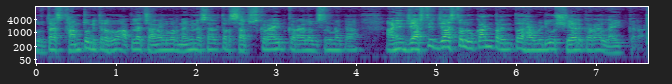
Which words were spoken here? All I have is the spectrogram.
तुर्तास थांबतो मित्र हो. आपल्या चॅनलवर नवीन असाल तर सबस्क्राईब करायला विसरू नका. आणि जास्तीत जास्त लोकांपर्यंत हा व्हिडिओ शेअर करा लाईक करा.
